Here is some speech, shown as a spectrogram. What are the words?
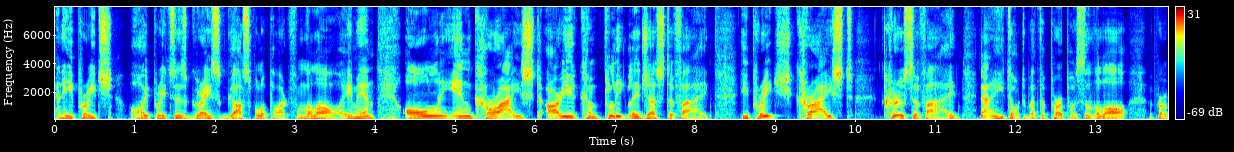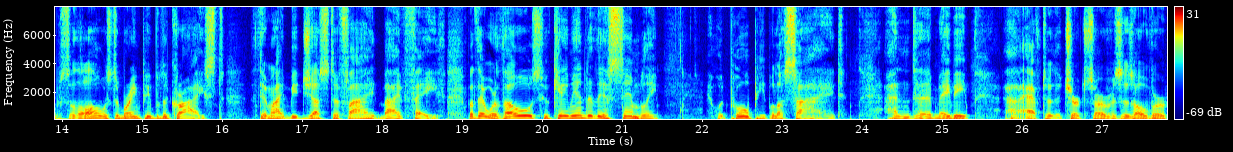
and he preached, oh, he preached grace gospel apart from the law. Amen. Only in Christ are you completely justified. He preached Christ crucified. Now, he talked about the purpose of the law. The purpose of the law was to bring people to Christ that they might be justified by faith. But there were those who came into the assembly would pull people aside and uh, maybe uh, after the church service is over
